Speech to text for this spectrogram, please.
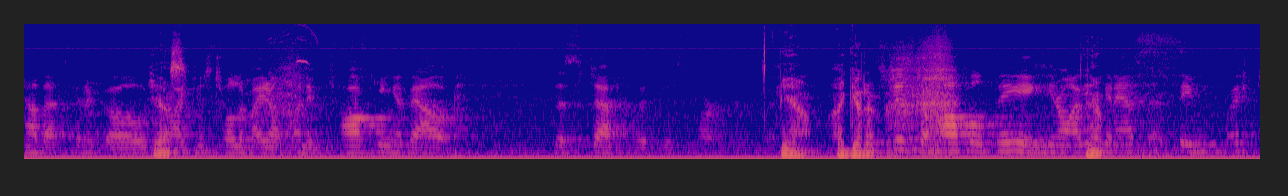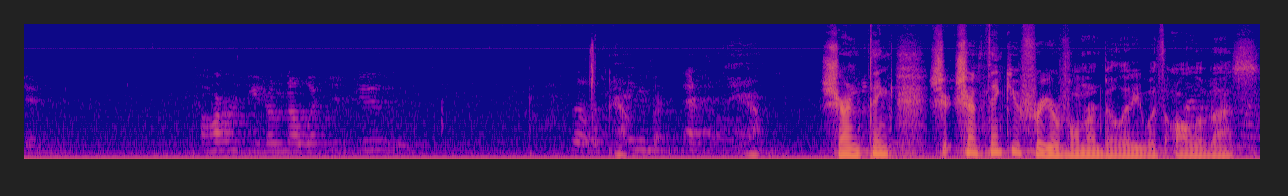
how that's going to go. You know, I just told him I don't want him talking about the stuff with his partner. Yeah, I get it. It's just an awful thing. You know, I was Yeah. going to ask that same question. It's hard. You don't know what to do. So, Yeah. anyway, that's all. Yeah. Sharon, thank, Sharon, thank you for your vulnerability with all of us.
